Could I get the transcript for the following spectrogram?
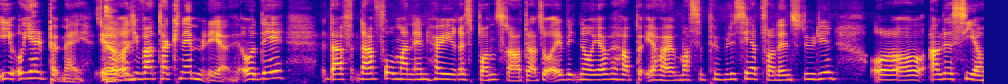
i å hjelpe meg. Ja. Og de var takknemlige. Og det, der, der, får man en høy responsrate. Altså, jeg, jeg, har, jeg har masse publisert fra den studien, og alle sier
